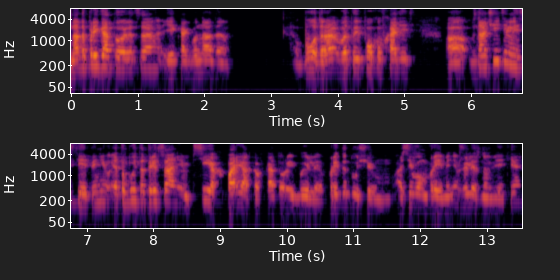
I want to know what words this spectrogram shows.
надо приготовиться и как бы надо бодро в эту эпоху входить. А, в значительной степени это будет отрицанием всех порядков, которые были в предыдущем осевом времени, в Железном веке,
